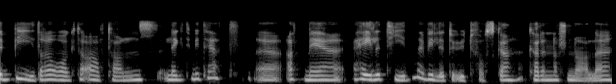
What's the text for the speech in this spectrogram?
det bidrar òg til avtalens legitimitet. Uh, at vi hele tiden er villige til å utforske hva den nasjonale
